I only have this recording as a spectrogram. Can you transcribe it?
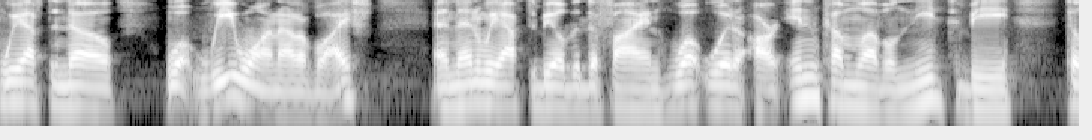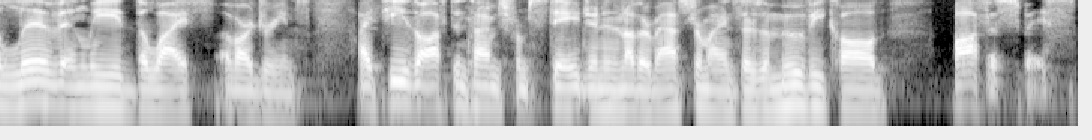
We have to know what we want out of life, and then we have to be able to define what would our income level need to be to live and lead the life of our dreams. I tease oftentimes from stage and in other masterminds. There's a movie called Office Space.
